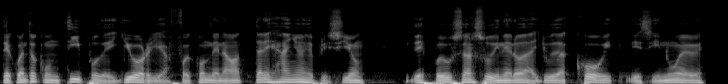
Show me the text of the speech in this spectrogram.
Te cuento que un tipo de Georgia fue condenado a tres años de prisión después de usar su dinero de ayuda COVID-19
